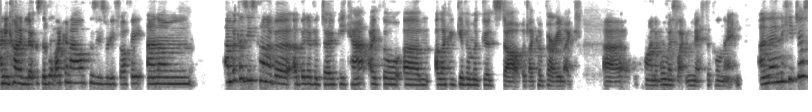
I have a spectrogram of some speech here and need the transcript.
and he kind of looks a bit like an owl because he's really fluffy, and um and because he's kind of a, a bit of a dopey cat, I thought um I like I'd give him a good start with like a very like uh kind of almost like mythical name, and then he just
